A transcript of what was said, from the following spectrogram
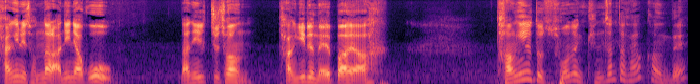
당일이 전날 아니냐고 난 일주 전 당일은 에바야 당일도 저는 괜찮다 생각하는데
